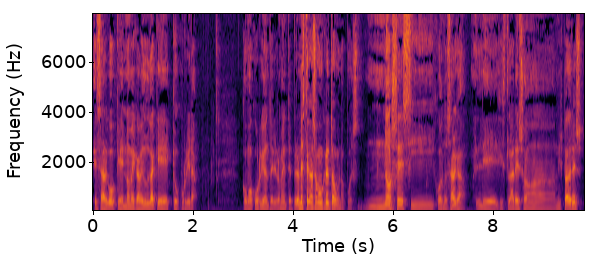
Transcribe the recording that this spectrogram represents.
es algo que no me cabe duda que, que ocurrirá, como ocurrió anteriormente. Pero en este caso concreto, bueno, pues no sé si cuando salga les instalaré eso a mis padres,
